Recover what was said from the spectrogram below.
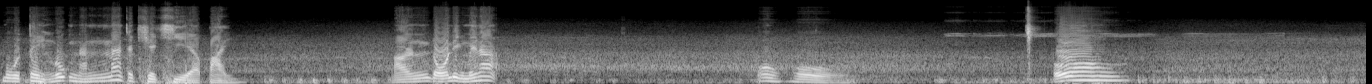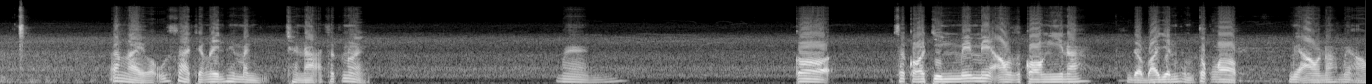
หมูเต่งลูกนั้นน่าจะเคลียร์ๆไป มันโดนอีกไหมนะ โอ้โห โอ้ยังไงวะ อุตส่าห์จะเล่นให้มันชนะสักหน่อยแม่งก็สกอร์จริงไม่ไม่เอาสกอร์งี้นะ เดี๋ยวบาเยร์นผมตกรอบ ไม่เอานะ ไม่เอา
